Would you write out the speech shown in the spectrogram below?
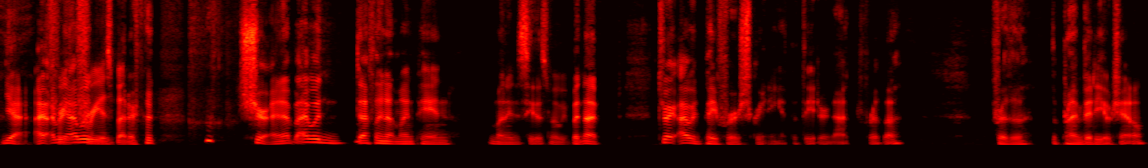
yeah, I, I free, mean, I would, free is better. Sure, and I I would definitely not mind paying money to see this movie, but not. Direct- I would pay for a screening at the theater, not for the for the the Prime Video channel.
